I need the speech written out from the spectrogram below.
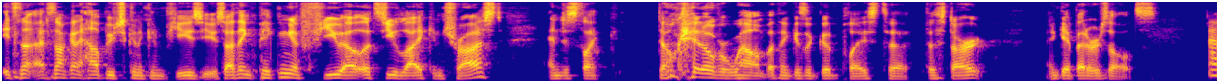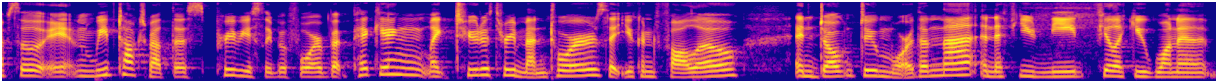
it's not it's not going to help you, it's just going to confuse you. So I think picking a few outlets you like and trust and just like don't get overwhelmed, I think is a good place to to start and get better results. Absolutely. And we've talked about this previously before, but picking like two to three mentors that you can follow and don't do more than that. And if you need, feel like you want to,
